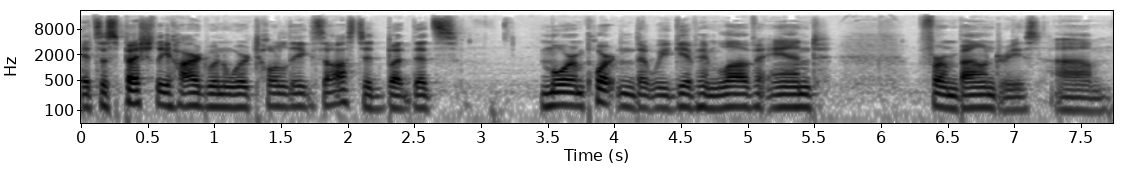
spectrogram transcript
it's especially hard when we're totally exhausted. But that's more important that we give him love and firm boundaries. Um,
